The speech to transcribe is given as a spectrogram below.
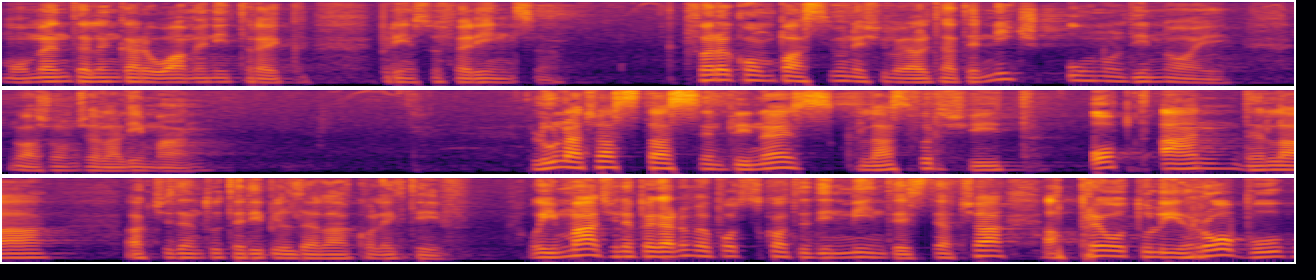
Momentele în care oamenii trec prin suferință. Fără compasiune și loialitate, nici unul din noi nu ajunge la liman. Luna aceasta se împlinesc la sfârșit 8 ani de la accidentul teribil de la colectiv. O imagine pe care nu mi-o pot scoate din minte este aceea a preotului Robu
